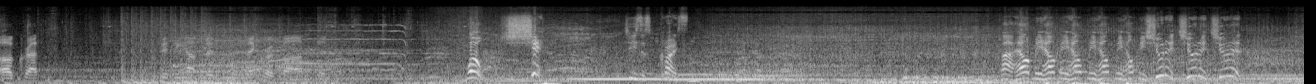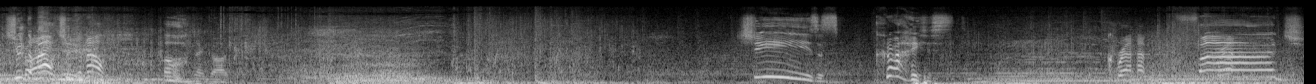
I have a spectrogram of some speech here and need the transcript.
Oh crap. Spitting up the necro bastard. Whoa! Shit! Jesus Christ! Ah, help me! Help me! Help me! Help me! Help me! Shoot it! Shoot it! Shoot it! Shoot them out! Shoot them out! Oh, thank God. Jesus Christ! Crap. Fudge!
